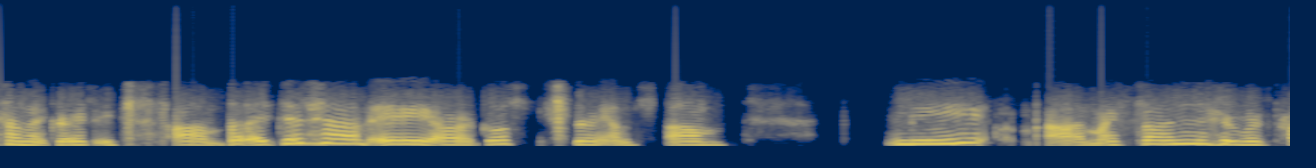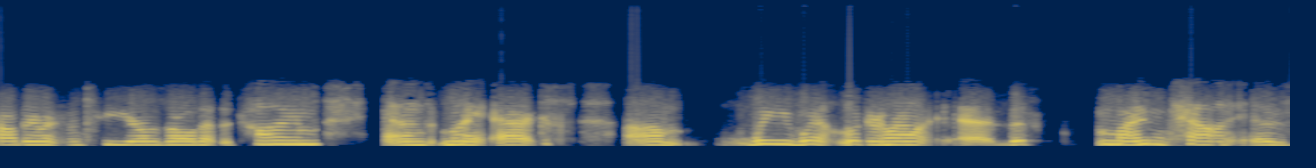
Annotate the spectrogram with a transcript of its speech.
kind of crazy. Um, but I did have a uh, ghost experience. Um, me, uh, my son, who was probably around two years old at the time, and my ex, um, we went looking around. At this mining town is,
